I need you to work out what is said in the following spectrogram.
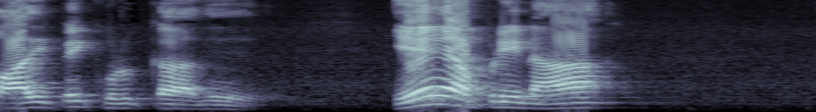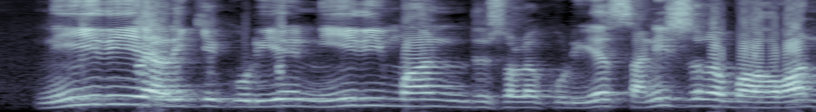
பாதிப்பை கொடுக்காது. ஏன் அப்படின்னா நீதியை அளிக்கக்கூடிய நீதிமான் என்று சொல்லக்கூடிய சனீஸ்வர பகவான்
